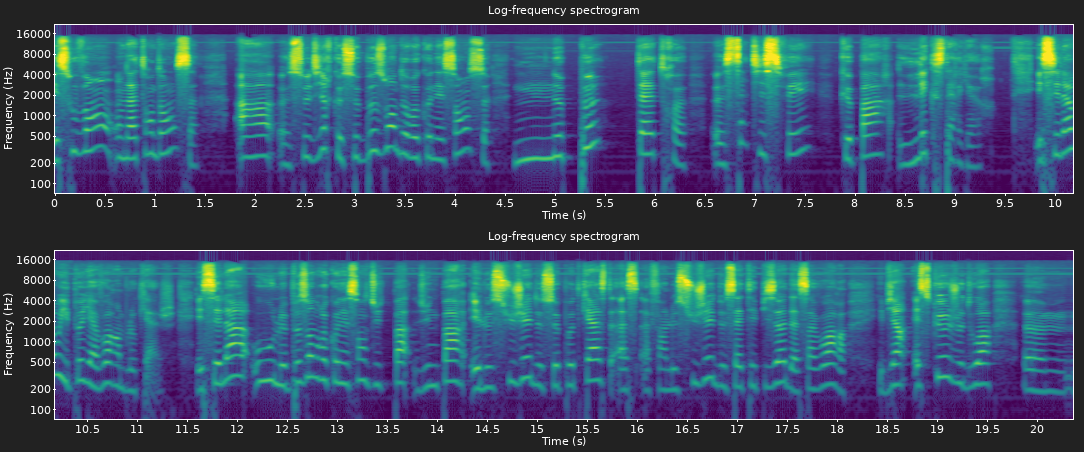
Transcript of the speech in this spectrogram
Et souvent, on a tendance à euh, se dire que ce besoin de reconnaissance ne peut être euh, satisfait que par l'extérieur. Et c'est là où il peut y avoir un blocage. Et c'est là où le besoin de reconnaissance d'une part est le sujet de ce podcast, enfin le sujet de cet épisode, à savoir, eh bien, est-ce que je dois euh,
